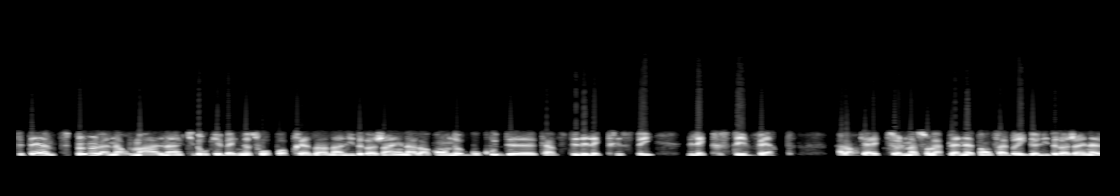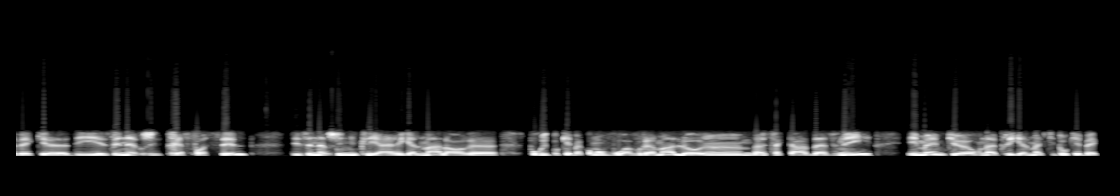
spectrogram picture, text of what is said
c'était un petit peu anormal hein, qu'Hydro-Québec ne soit pas présent dans l'hydrogène alors qu'on a beaucoup de quantité d'électricité, d'électricité verte alors qu'actuellement sur la planète, on fabrique de l'hydrogène avec euh, des énergies très fossiles, des énergies nucléaires également. Alors, euh, pour Hydro-Québec, on voit vraiment là un, secteur d'avenir et même qu'on a appris également qu'Hydro-Québec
